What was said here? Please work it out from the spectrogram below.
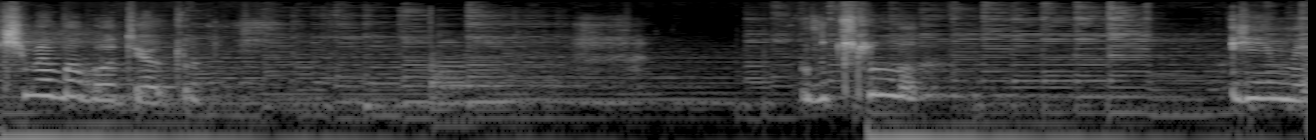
Kime baba diyordur? Mutlu mu? İyi mi?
